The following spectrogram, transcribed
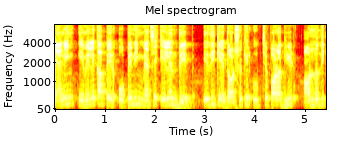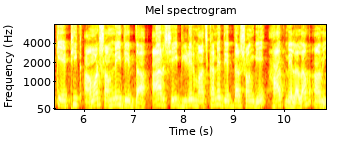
ক্যানিং এমএলএ কাপের ওপেনিং ম্যাচে এলেন দেব। এদিকে দর্শকের উপচে পড়া ভিড়, অন্যদিকে ঠিক আমার সামনেই দেবদা। আর সেই ভিড়ের মাঝখানে দেবদার সঙ্গে হাত মেলালাম আমি।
